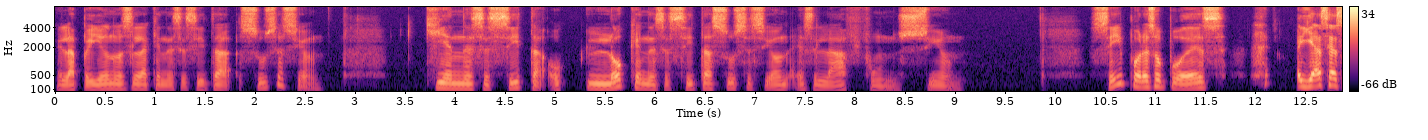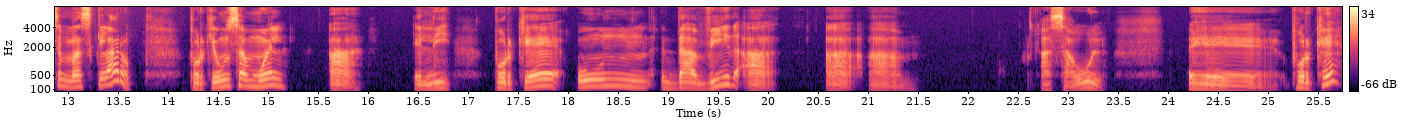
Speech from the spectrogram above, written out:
El apellido no es la que necesita sucesión. Quien necesita o lo que necesita sucesión es la función. Sí, por eso puedes, ya se hace más claro. Porque un Samuel a Elí? ¿Por qué un David a, a, a, Saúl? Eh, ¿Por qué?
